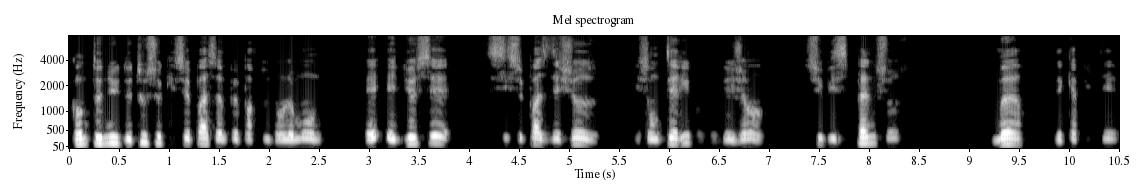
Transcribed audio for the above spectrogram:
Compte tenu de tout ce qui se passe un peu partout dans le monde, et, et Dieu sait s'il se passe des choses qui sont terribles, où des gens subissent plein de choses, meurent, décapités,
